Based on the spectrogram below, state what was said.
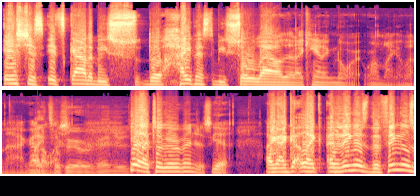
it's just it's got to be the hype has to be so loud that I can't ignore it. Where I'm like, well, nah, I gotta Like watch. it. Tokyo Revengers. Yeah, like Tokyo Revengers. Yeah, like I got like the thing is the thing is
